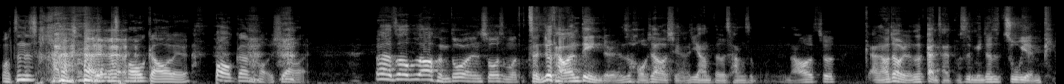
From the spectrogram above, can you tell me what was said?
哇，真的是含金量超高的，爆肝好笑哎、那时候不知道很多人说什么拯救台湾电影的人是侯孝贤还是杨德昌什么的，然后就然后就有人说干才不是，名就是朱延平，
